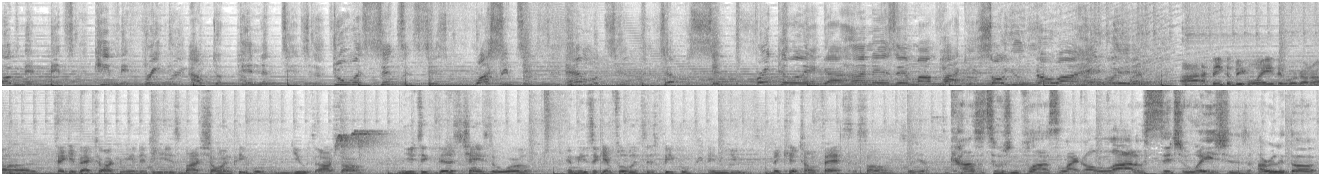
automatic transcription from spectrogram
Amendments keep me free out the penitence. Doing sentences. Washington, Hamilton, Jefferson, Franklin got hundreds in my pocket, so you know I hang with him. I think a big way that we're gonna uh, take it back to our community is by showing people, youth, our song. Music does change the world, and music influences people, and you they catch on fast to song. So yeah. Constitution applies to like a lot of situations. I really thought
